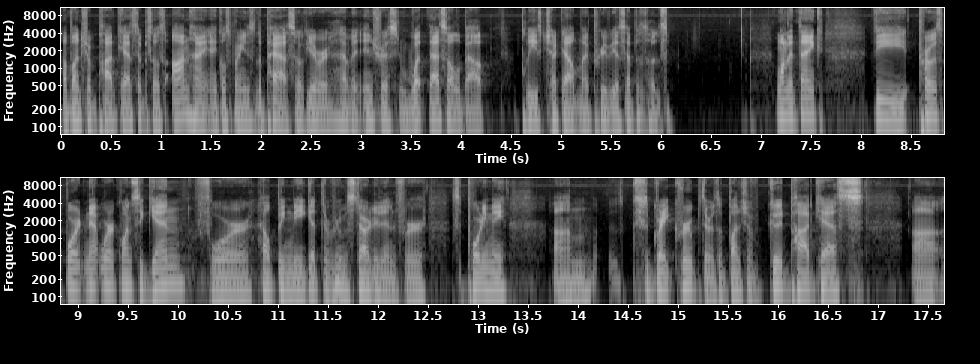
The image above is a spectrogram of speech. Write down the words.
a bunch of podcast episodes on high ankle sprains in the past. So if you ever have an interest in what that's all about, please check out my previous episodes want to thank the Pro Sport Network once again for helping me get the room started and for supporting me. Um, it's a great group. There's a bunch of good podcasts, uh,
